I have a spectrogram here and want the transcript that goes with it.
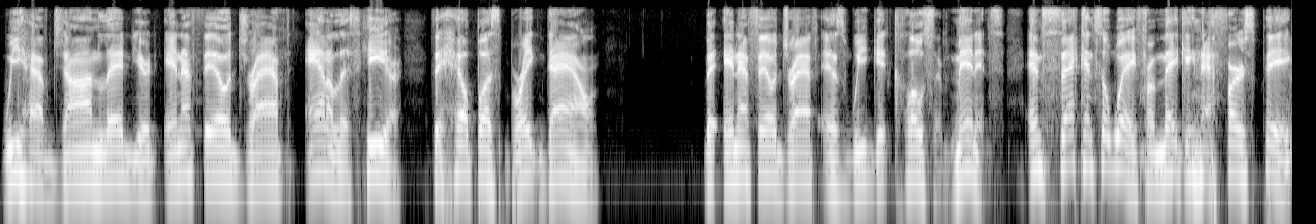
we have Jon Ledyard, NFL draft analyst, here to help us break down the NFL draft as we get closer, minutes and seconds away from making that first pick.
